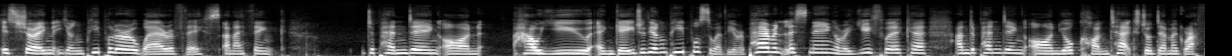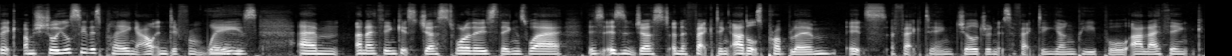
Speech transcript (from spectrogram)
is showing that young people are aware of this, and I think depending on how you engage with young people, so whether you're a parent listening or a youth worker, and depending on your context, your demographic, I'm sure you'll see this playing out in different Yeah. ways. Um, and I think it's just one of those things where this isn't just an affecting adults problem, it's affecting children, it's affecting young people. And I think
